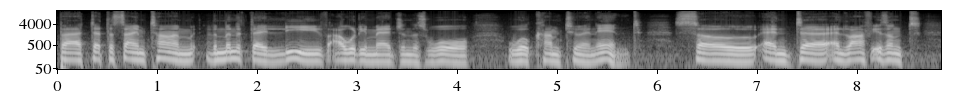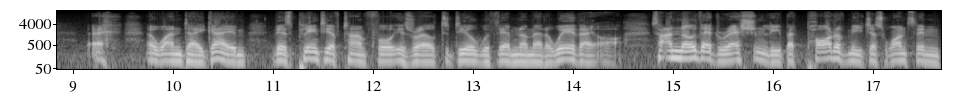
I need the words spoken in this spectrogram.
But at the same time, the minute they leave, I would imagine this war will come to an end. So, and uh, and life isn't a one day game. There's plenty of time for Israel to deal with them no matter where they are. So I know that rationally, but part of me just wants them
